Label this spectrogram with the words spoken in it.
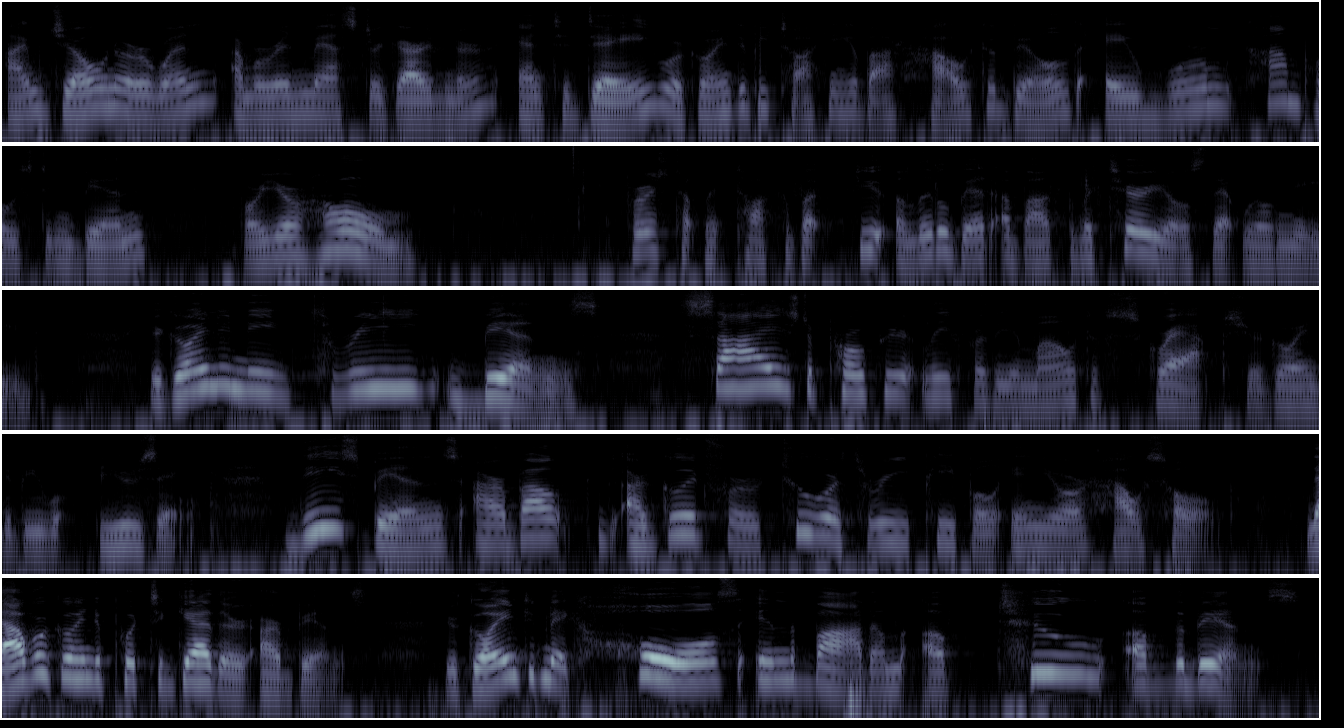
I'm Joan Irwin. A Marin Master Gardener, and today we're going to be talking about how to build a worm composting bin for your home. First, I'm talk about few, a little bit about the materials that we'll need. You're going to need three bins sized appropriately for the amount of scraps you're going to be using. These bins are about are good for two or three people in your household. Now we're going to put together our bins. You're going to make holes in the bottom of two of the bins.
